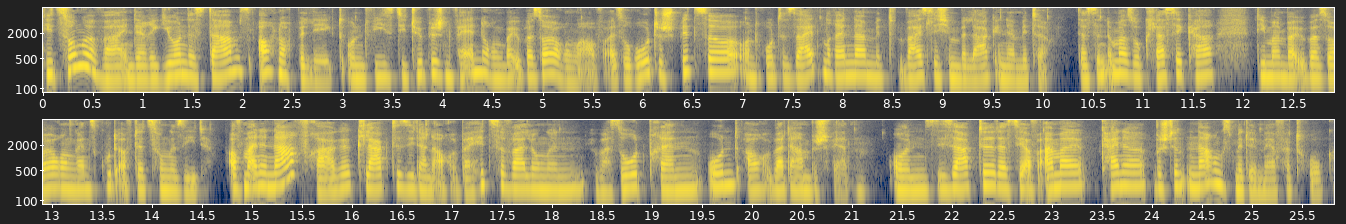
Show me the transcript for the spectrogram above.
Die Zunge war in der Region des Darms auch noch belegt und wies die typischen Veränderungen bei Übersäuerung auf, also rote Spitze und rote Seitenränder mit weißlichem Belag in der Mitte. Das sind immer so Klassiker, die man bei Übersäuerung ganz gut auf der Zunge sieht. Auf meine Nachfrage klagte sie dann auch über Hitzewallungen, über Sodbrennen und auch über Darmbeschwerden. Und sie sagte, dass sie auf einmal keine bestimmten Nahrungsmittel mehr vertrug.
